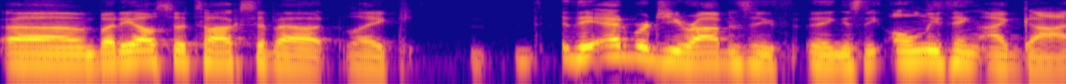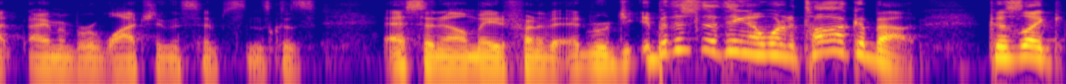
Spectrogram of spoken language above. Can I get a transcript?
Um, but he also talks about like the Edward G. Robinson thing is the only thing I got. I remember watching The Simpsons because SNL made fun of Edward G. But this is the thing I want to talk about because like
